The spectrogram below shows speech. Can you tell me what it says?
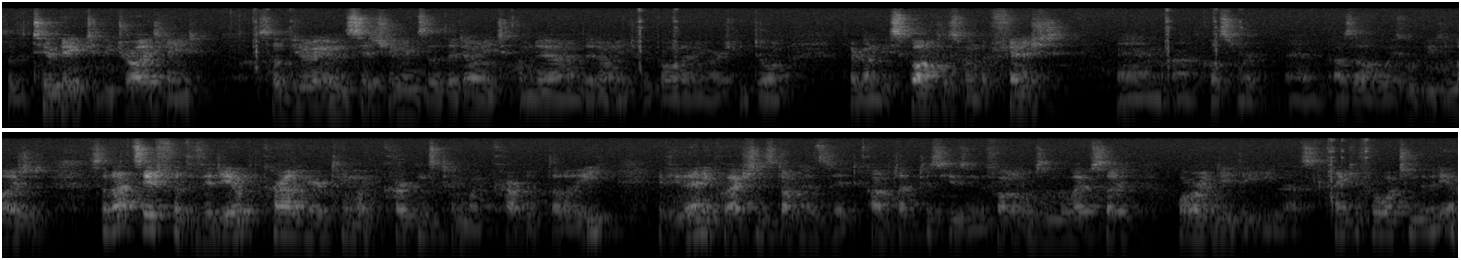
So they're too big to be dry cleaned. So doing them in situ means that they don't need to come down and they don't need to be brought anywhere to be done. They're going to be spotless when they're finished um, and customer, um, as always, will be delighted. So that's it for the video. Carl here, Clean My Curtains, clean my cleanmycarpet.ie. If you have any questions, don't hesitate to contact us using the phone numbers on the website or indeed the emails. Thank you for watching the video.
